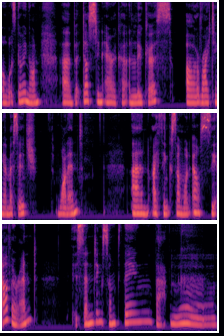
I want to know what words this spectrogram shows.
or what's going on, uh, but Dustin, Erica, and Lucas are writing a message, one end, and I think someone else, the other end, is sending something back. Mm.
